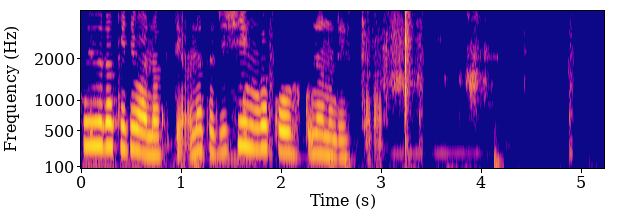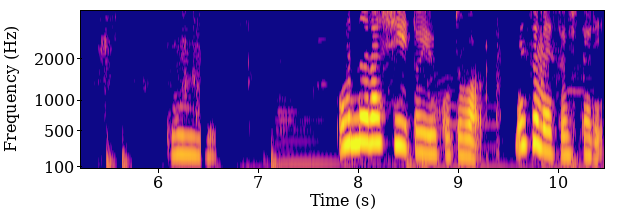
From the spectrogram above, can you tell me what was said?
というだけではなくて、あなた自身が幸福なのですから。うん。女らしいということは、メソメソしたり、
